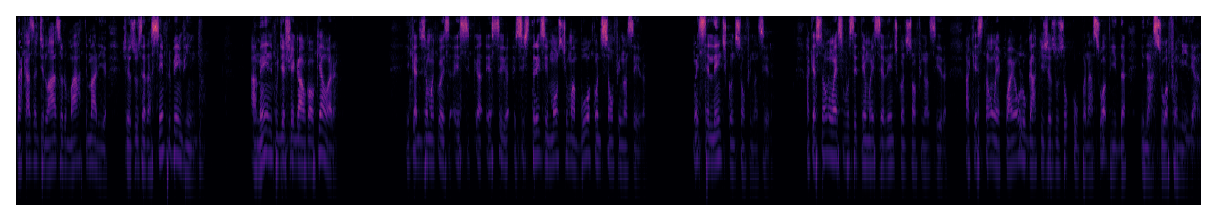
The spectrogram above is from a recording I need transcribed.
na casa de Lázaro, Marta e Maria. Jesus era sempre bem-vindo. Amém? Ele podia chegar a qualquer hora. E quero dizer uma coisa: esse, esse, esses três irmãos tinham uma boa condição financeira, uma excelente condição financeira. A questão não é se você tem uma excelente condição financeira, a questão é qual é o lugar que Jesus ocupa na sua vida e na sua família.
